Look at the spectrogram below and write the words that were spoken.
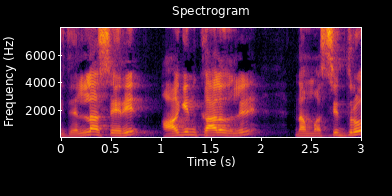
ಇದೆಲ್ಲ ಸೇರಿ ಆಗಿನ ಕಾಲದಲ್ಲಿ ನಮ್ಮ ಸಿದ್ರು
